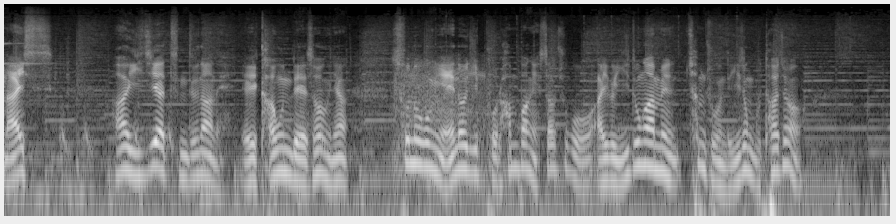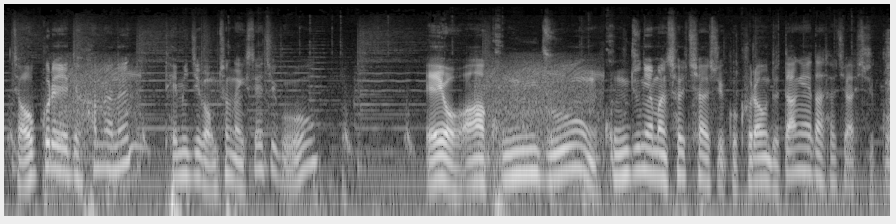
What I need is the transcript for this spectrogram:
나이스. 아 이제야 든든하네. 여기 가운데에서 그냥 손오공이 에너지 포를 한 방에 쏴주고. 아 이거 이동하면 참 좋은데. 이동 못하죠? 자 업그레이드 하면은 데미지가 엄청나게 세지고. 에어. 아 공중. 공중에만 설치할 수 있고 그라운드 땅에다 설치할 수 있고.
